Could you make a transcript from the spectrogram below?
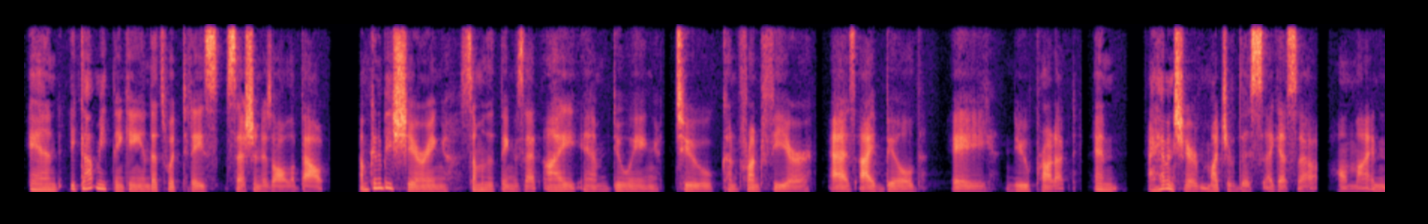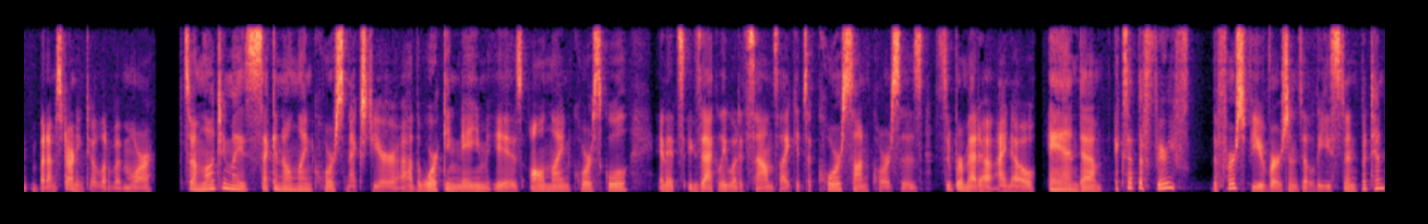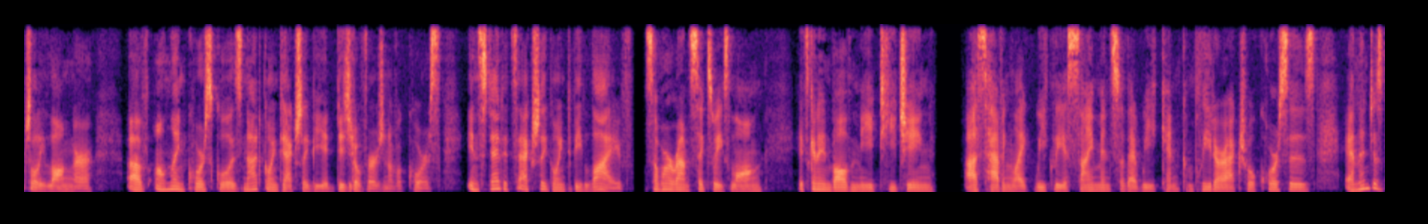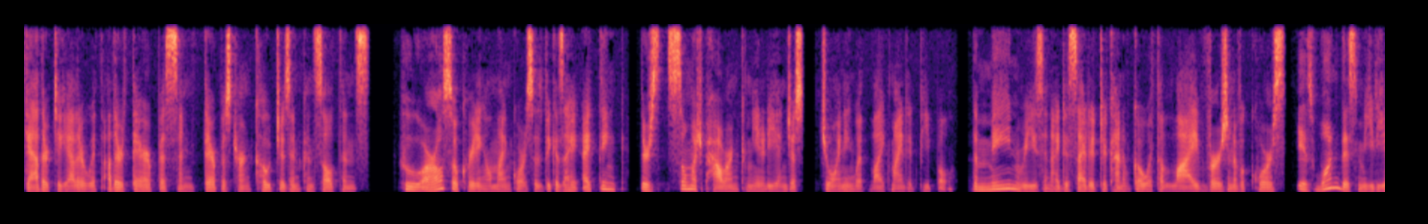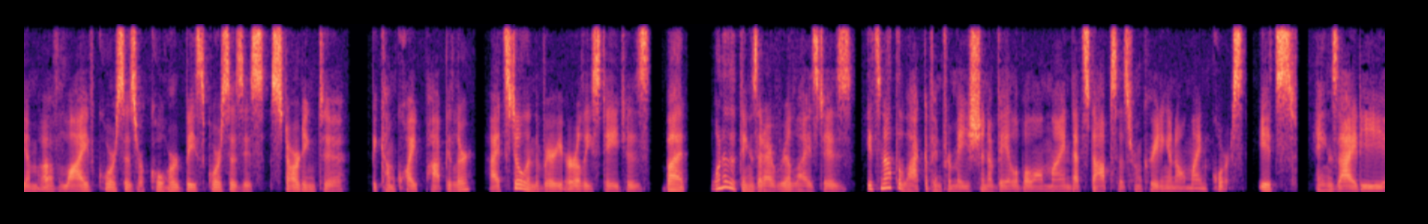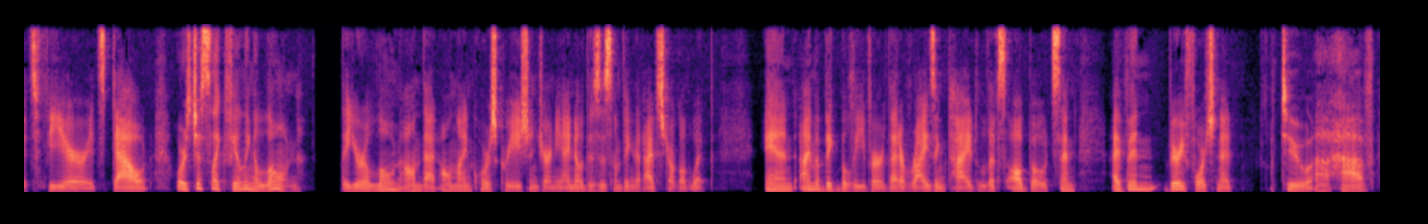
and it got me thinking, and that's what today's session is all about. I'm going to be sharing some of the things that I am doing to confront fear as I build a new product. And I haven't shared much of this, I guess, uh, online, but I'm starting to a little bit more. So I'm launching my second online course next year. Uh, the working name is Online Course School and it's exactly what it sounds like. It's a course on courses, super meta, I know, and um, except the very f- the first few versions, at least, and potentially longer, of online course school is not going to actually be a digital version of a course. Instead, it's actually going to be live, somewhere around six weeks long. It's going to involve me teaching us having like weekly assignments so that we can complete our actual courses and then just gather together with other therapists and therapist turned coaches and consultants who are also creating online courses because I, I think there's so much power in community and just joining with like minded people. the main reason I decided to kind of go with a live version of a course is one, this medium of live courses or cohort based courses is starting to become quite popular. Uh, it's still in the very early stages, but one of the things that I realized is it's not the lack of information available online that stops us from creating an online course. It's anxiety, it's fear, it's doubt, or it's just like feeling alone that you're alone on that online course creation journey. I know this is something that I've struggled with. And I'm a big believer that a rising tide lifts all boats. And I've been very fortunate to uh, have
